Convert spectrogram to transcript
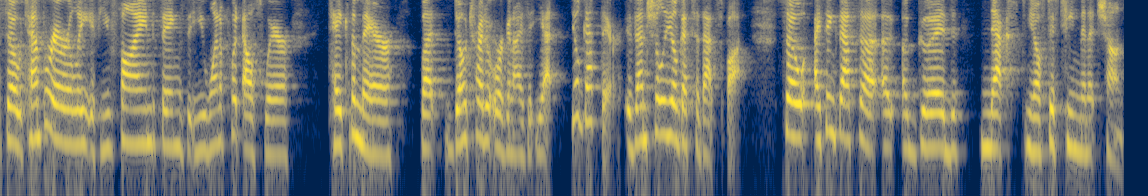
So temporarily, if you find things that you want to put elsewhere, take them there, but don't try to organize it yet. You'll get there. Eventually, you'll get to that spot. So I think that's a, a, a good next, you know, 15 minute chunk.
